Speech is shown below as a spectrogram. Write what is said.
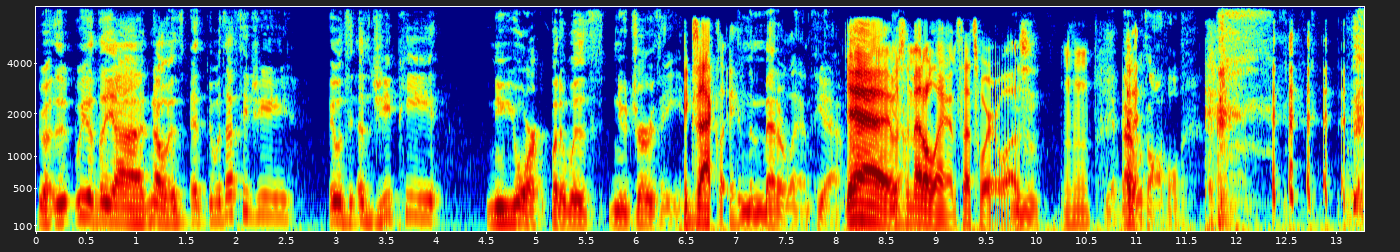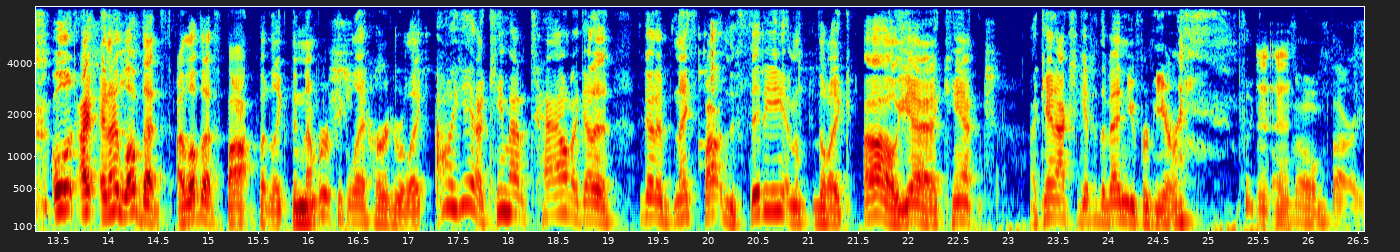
We had the uh no, it, it, it was SCG. It was a GP New York, but it was New Jersey Exactly. in the Meadowlands. Yeah, Yeah, it was the Meadowlands. That's where it was. Mm-hmm. yeah, that was awful. well, I and I love that. I love that spot. But like the number of people I heard who were like, "Oh yeah, I came out of town. I got a I got a nice spot in the city," and they're like, "Oh yeah, I can't I can't actually get to the venue from here." it's like, oh no, I'm sorry.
